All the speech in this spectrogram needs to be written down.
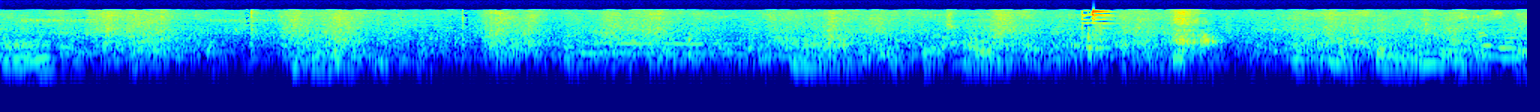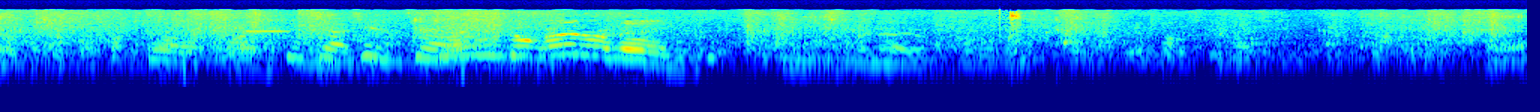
Oh. Oh, gosh, I wouldn't have that. It's getting angry. Yeah.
